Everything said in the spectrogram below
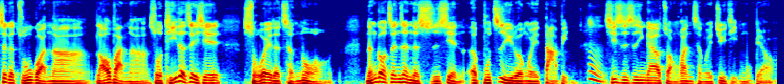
这个主管呐、老板呐所提的这些所谓的承诺。能够真正的实现，而不至于沦为大饼，嗯，其实是应该要转换成为具体目标，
